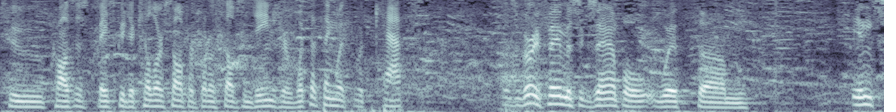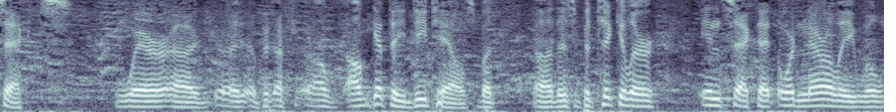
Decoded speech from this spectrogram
to cause us basically to kill ourselves or put ourselves in danger. What's that thing with, with cats? There's a very famous example with um, insects where uh, uh, I'll, I'll, get the details, but uh, there's a particular insect that ordinarily will,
